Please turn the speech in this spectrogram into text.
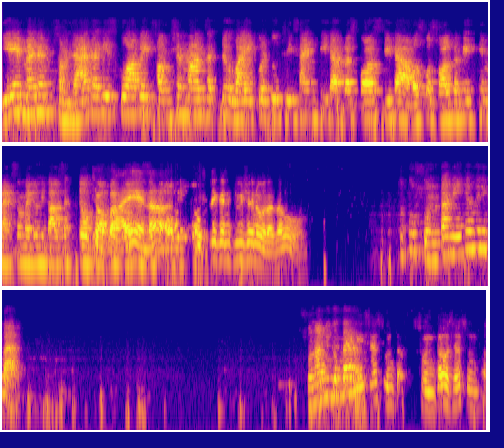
ये मैंने समझाया था कि इसको आप एक फ़ंक्शन मान सकते हो y equal to three sine theta plus cos theta उसको सॉल्व करके इतनी मैक्सिमम वैल्यू निकाल सकते हो अच्छा proper है ना। उससे कंफ्यूजन हो रहा था वो। तो तू सुनता नहीं क्या मेरी बात? सुना भी तो कर। नहीं सर सुनता सुनता हूँ सर सुनता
